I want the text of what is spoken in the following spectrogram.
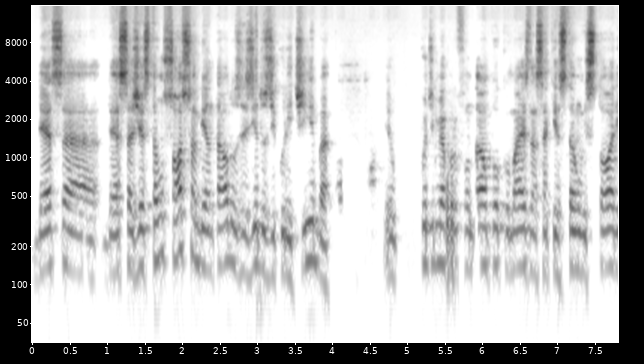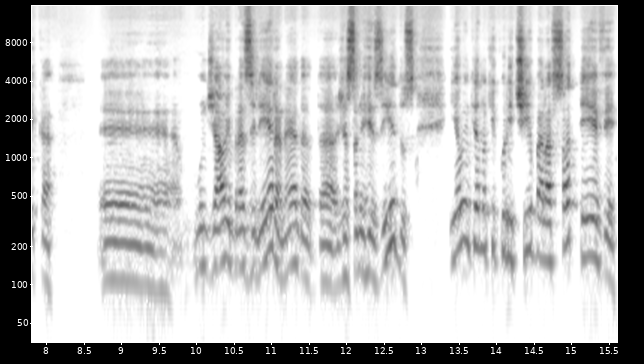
dessa, dessa gestão socioambiental dos resíduos de Curitiba, eu pude me aprofundar um pouco mais nessa questão histórica é, mundial e brasileira, né, da, da, gestão de resíduos, e eu entendo que Curitiba ela só teve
